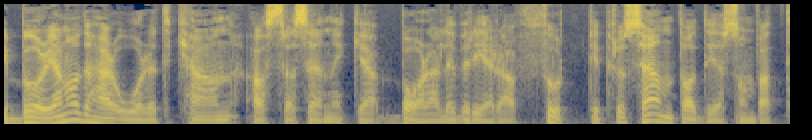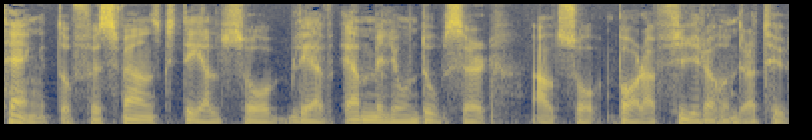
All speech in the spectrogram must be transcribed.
i början av det här året kan AstraZeneca bara leverera 40 procent av det som var tänkt och för svensk del så blev en miljon doser alltså bara 400 000.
